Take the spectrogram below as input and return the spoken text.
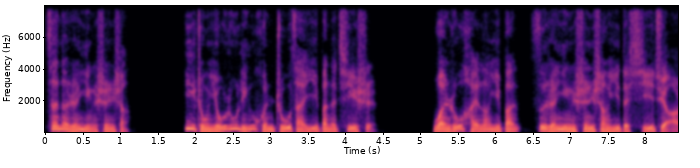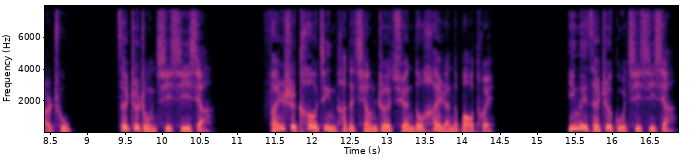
在那人影身上，一种犹如灵魂主宰一般的气势，宛如海浪一般自人影身上衣的席卷而出。在这种气息下。”凡是靠近他的强者，全都骇然的暴退，因为在这股气息下，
